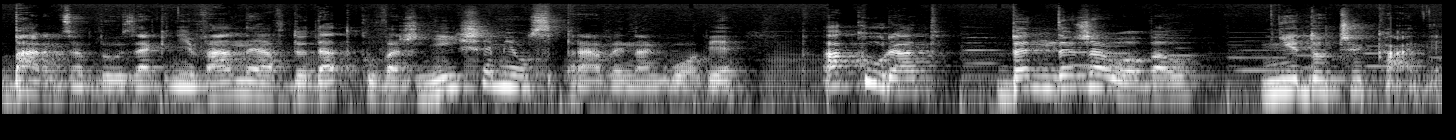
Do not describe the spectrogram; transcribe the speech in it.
Bardzo był zagniewany, a w dodatku ważniejsze miał sprawy na głowie. Akurat będę żałował, niedoczekanie.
